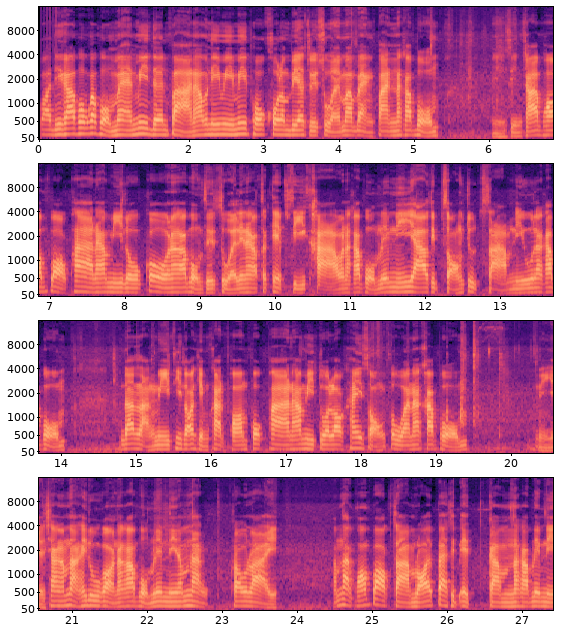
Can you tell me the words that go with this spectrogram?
สวัสดีครับพบกับผมแมนมีดเดินป่านะครับวันนี้มีมีดพกโคลัมเบียสวยๆมาแบ่งปันนะครับผมนี่สินค้าพร้อมปอกผ้านะครับมีโลโก้นะครับผมสวยๆเลยนะครับตะเข็บสีขาวนะครับผมเล่มนี้ยาว 12.3 นิ้วนะครับผมด้านหลังมีที่ล็อกเข็มขัดพร้อมพกพานะครับมีตัวล็อกให้ 2 ตัวนะครับผมนี่อย่าชั่งน้ำหนักให้ดูก่อนนะครับผมเล่มนี้น้ำหนักเท่าไหร่ น้ำหนักพร้อมปอก 381 กรัมนะครับเล่มนี้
